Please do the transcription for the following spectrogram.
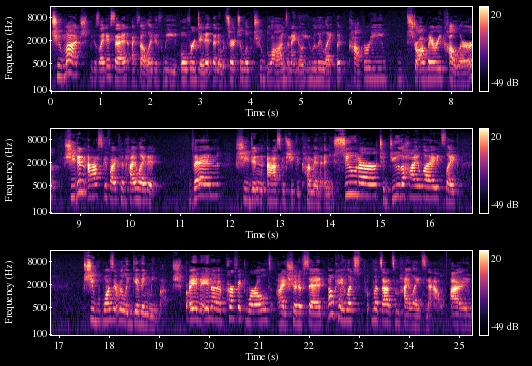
too much because like I said, I felt like if we overdid it, then it would start to look too blonde and I know you really like the coppery strawberry color. She didn't ask if I could highlight it then. She didn't ask if she could come in any sooner to do the highlights. Like, she wasn't really giving me much. In, in a perfect world, I should have said, okay, let's, let's add some highlights now. I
